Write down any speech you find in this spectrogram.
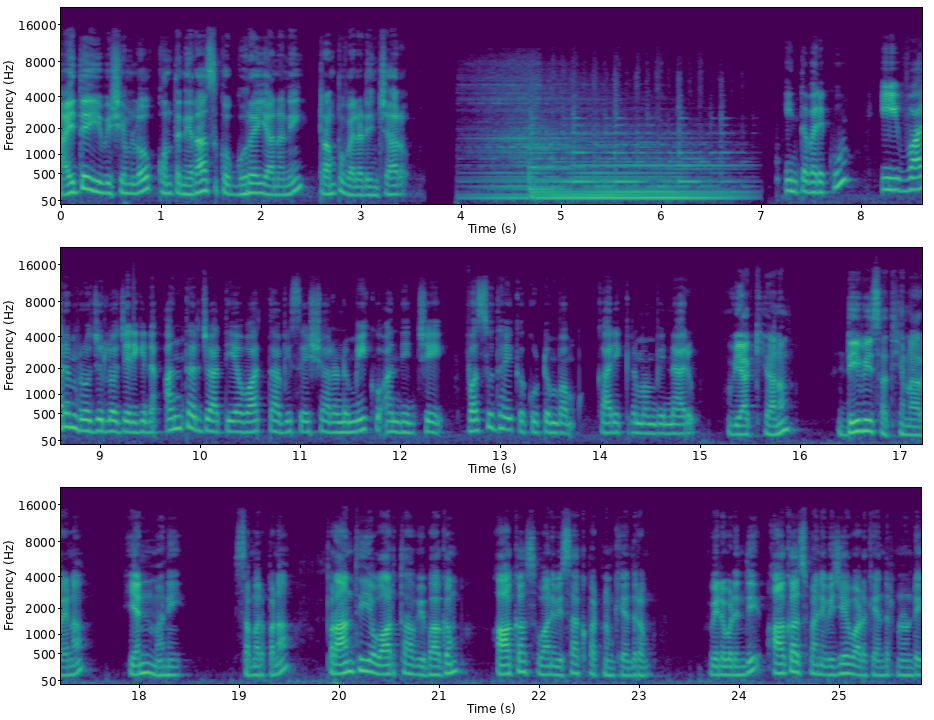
అయితే ఈ విషయంలో కొంత నిరాశకు గురయ్యానని ట్రంప్ వెల్లడించారు. ఇంతవరకు ఈ వారం రోజుల్లో జరిగిన అంతర్జాతీయ వార్తా విశేషాలను మీకు అందించే వసుధైక కుటుంబం కార్యక్రమం విన్నారు. వ్యాఖ్యానం డివి సత్యనారాయణ ఎన్ మణి. సమర్పణ ప్రాంతీయ వార్తా విభాగం ఆకాశవాణి విశాఖపట్నం కేంద్రం. వెలువడింది ఆకాశవాణి విజయవాడ కేంద్రం నుండి.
